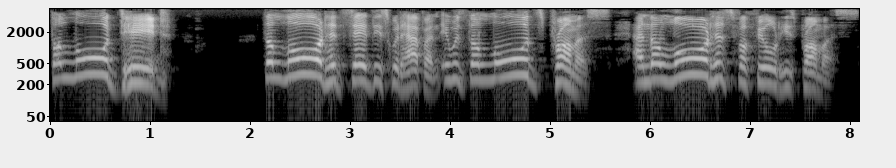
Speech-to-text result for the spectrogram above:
The Lord did. The Lord had said this would happen. It was the Lord's promise and the Lord has fulfilled his promise.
